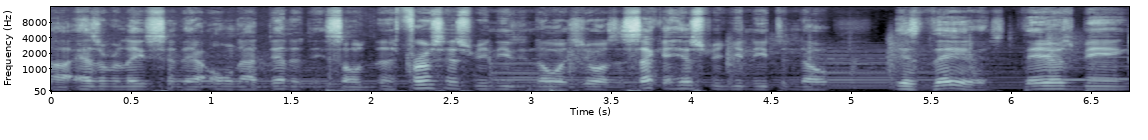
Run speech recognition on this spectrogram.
uh, as it relates to their own identity. So the first history you need to know is yours. The second history you need to know is theirs. Theirs being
